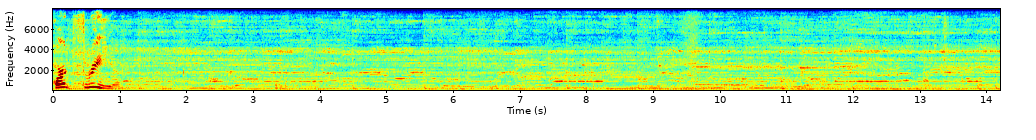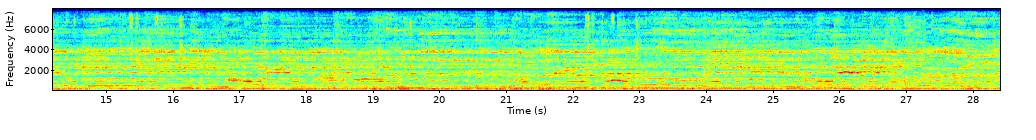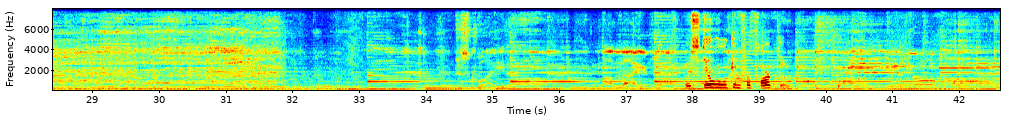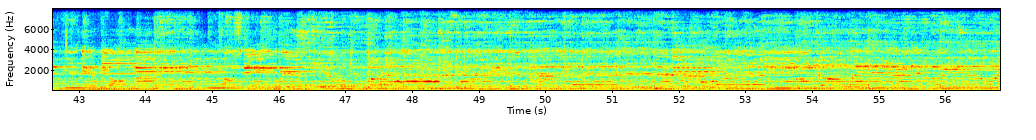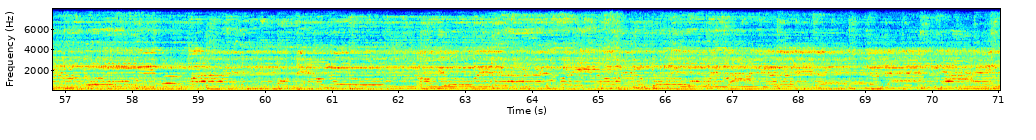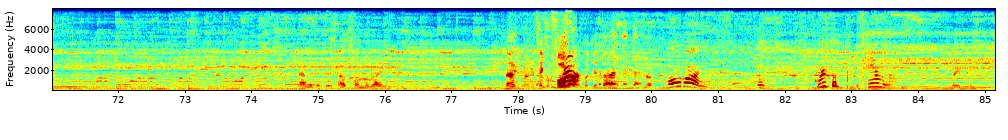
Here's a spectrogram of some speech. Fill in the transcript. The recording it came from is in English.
Part 3. Still looking for parking. Now look at this house on the right. Matt, you want to take a photo? Yeah. Look at that. Hold on. Where's the camera? Wait, wait.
